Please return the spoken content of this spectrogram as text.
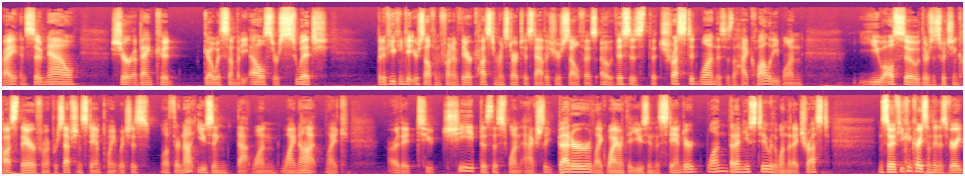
right? And so now, sure, a bank could go with somebody else or switch. But if you can get yourself in front of their customer and start to establish yourself as, oh, this is the trusted one, this is the high quality one, you also, there's a switching cost there from a perception standpoint, which is, well, if they're not using that one, why not? Like, are they too cheap? Is this one actually better? Like, why aren't they using the standard one that I'm used to or the one that I trust? And so, if you can create something that's very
